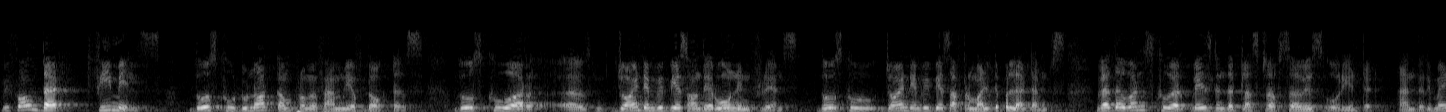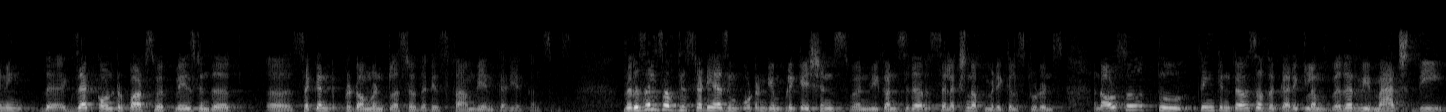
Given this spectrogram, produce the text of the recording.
We found that females, those who do not come from a family of doctors, those who are uh, joined MBBS on their own influence, those who joined MBBS after multiple attempts, were the ones who were placed in the cluster of service oriented and the remaining, the exact counterparts were placed in the uh, second predominant cluster that is family and career concerns. The results of this study has important implications when we consider selection of medical students and also to think in terms of the curriculum whether we match the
